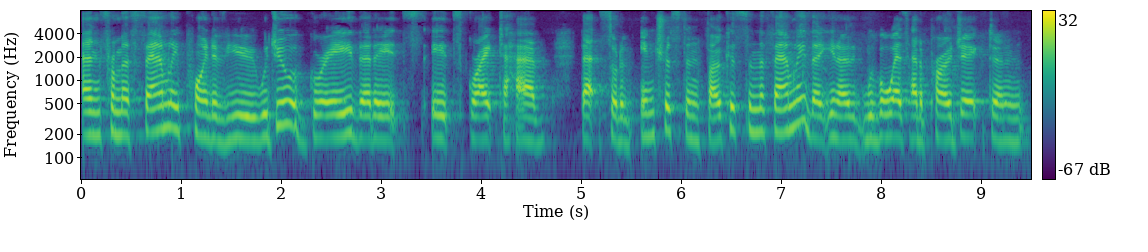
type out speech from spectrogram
And from a family point of view, would you agree that it's it's great to have that sort of interest and focus in the family? That you know we've always had a project and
